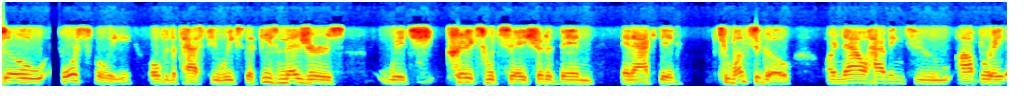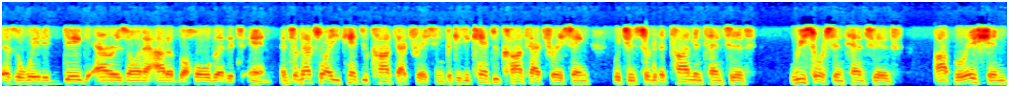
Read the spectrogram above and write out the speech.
so forcefully over the past few weeks that these measures, which critics would say should have been enacted two months ago, are now having to operate as a way to dig Arizona out of the hole that it's in. And so that's why you can't do contact tracing because you can't do contact tracing, which is sort of a time intensive, resource intensive operation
